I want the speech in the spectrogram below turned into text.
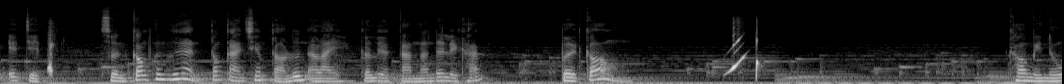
XA7 ส่วนกล้องเพื่อนๆ ต้องการเชื่อมต่อรุ่นอะไร ก็เลือกตามนั้นได้เลยครับ เปิดกล้อง เข้าเมนู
